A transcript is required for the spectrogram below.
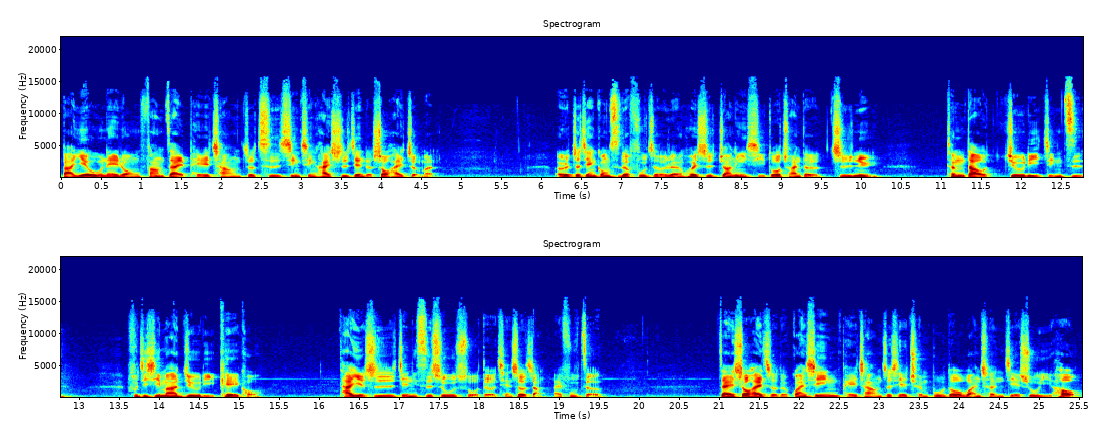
把业务内容放在赔偿这次性侵害事件的受害者们。而这间公司的负责人会是 Johnny 喜多川的侄女藤岛 Julie 景子，福吉西妈 Julie Keiko，她也是杰尼斯事务所的前社长来负责。在受害者的关心、赔偿这些全部都完成结束以后。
